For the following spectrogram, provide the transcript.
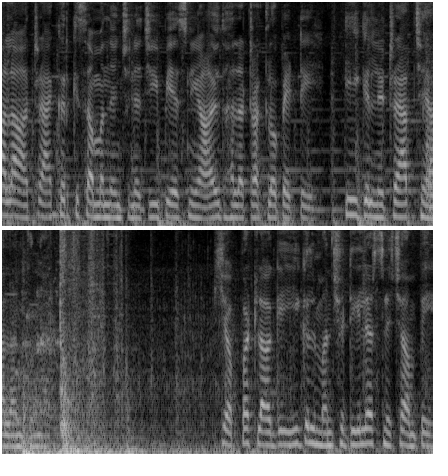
అలా ఆ ట్రాకర్కి సంబంధించిన జీపీఎస్ని ఆయుధాల ట్రక్లో పెట్టి ఈగిల్ని ట్రాప్ చేయాలనుకున్నారు. ఎప్పట్లాగే ఈగిల్ మనిషి డీలర్స్ని చంపి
